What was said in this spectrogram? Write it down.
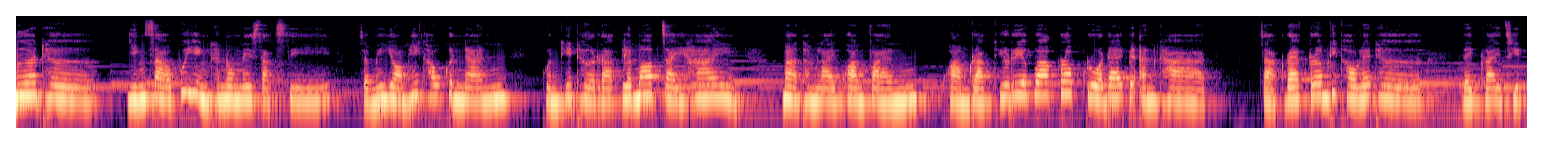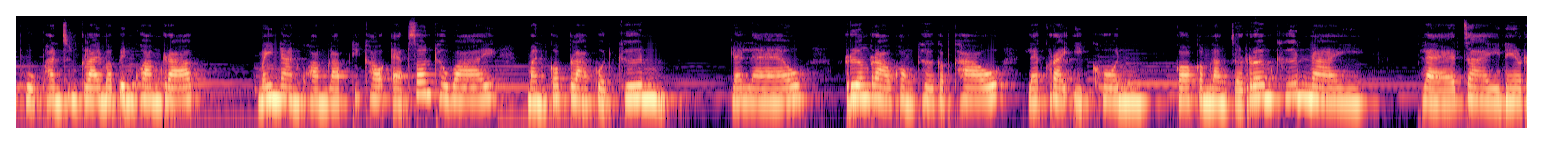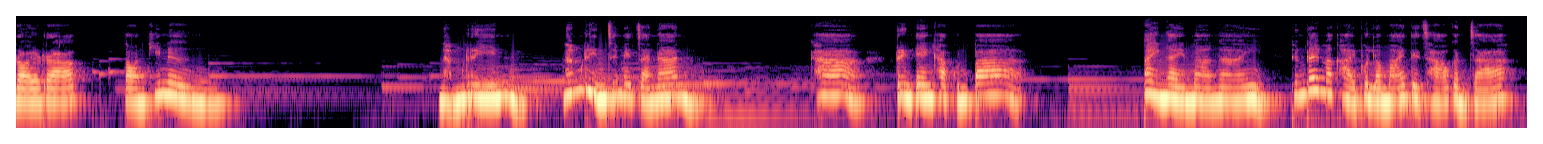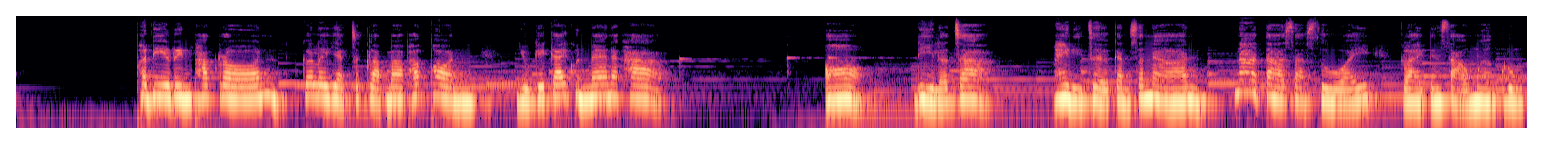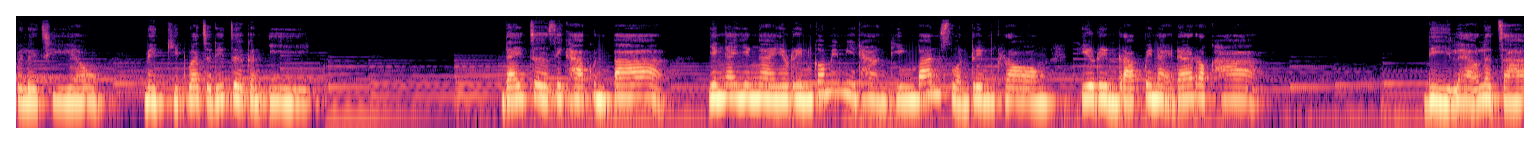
เมื่อเธอ หญิงสาวผู้หญิงทนงในศักดิ์ศรีจะไม่ยอมให้เขาคนนั้น คนที่เธอรักและมอบใจให้ มาทำลายความฝัน ความรักที่เรียกว่าครอบครัวได้เป็นอันขาด จากแรกเริ่มที่เขาและเธอ ได้ใกล้ชิดผูกพันจนกลายมาเป็นความรัก ไม่นานความลับที่เขาแอบซ่อนเธอไว้ มันก็ปรากฏขึ้น และแล้ว เรื่องราวของเธอกับเขา และใครอีกคน ก็กำลังจะเริ่มขึ้นใน แผลใจในรอยรัก ตอนที่หนึ่ง น้ำริน น้ำรินใช่ไหมจ๊ะนั่น ค่ะ รินเองค่ะคุณป้า ไปไงมาไง ถึงได้มาขายผลไม้แต่เช้ากันจ๊ะพอดีรินพักร้อน ก็เลยอยากจะกลับมาพักผ่อน อยู่ใกล้ๆคุณแม่นะคะอ้อดีแล้วจ้า ไม่ได้เจอกันซะนาน หน้าตาสะสวย กลายเป็นสาวเมืองกรุงไปเลยเชียว ไม่คิดว่าจะได้เจอกันอีก ได้เจอสิคะคุณป้า ยังไงยังไงรินก็ไม่มีทางทิ้งบ้านสวนริมคลอง ที่รินรักไปไหนได้หรอกค่ะ ดีแล้วล่ะจ้า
